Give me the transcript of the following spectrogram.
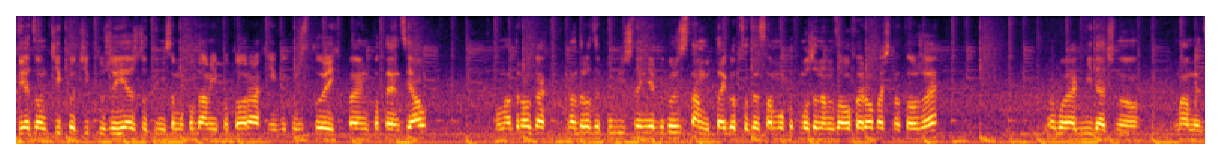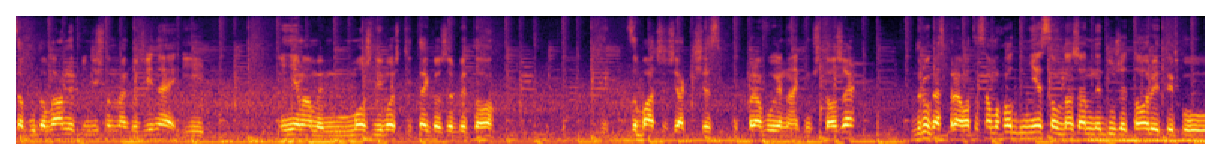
wiedzą tylko ci, którzy jeżdżą tymi samochodami po torach i wykorzystują ich pełen potencjał, bo na drogach, na drodze publicznej nie wykorzystamy tego, co ten samochód może nam zaoferować na torze, no bo jak widać, no, mamy zabudowany 50 na godzinę i, i nie mamy możliwości tego, żeby to zobaczyć, jak się sprawuje na jakimś torze. Druga sprawa, te samochody nie są na żadne duże tory typu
